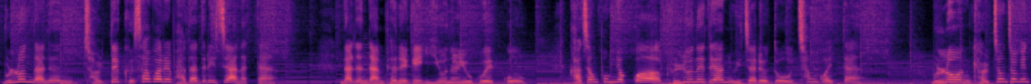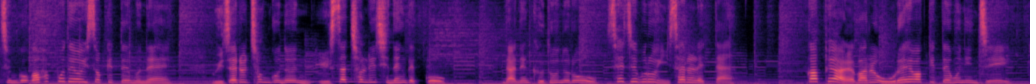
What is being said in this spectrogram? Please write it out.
물론 나는 절대 그 사과를 받아들이지 않았다. 나는 남편에게 이혼을 요구했고 가정폭력과 불륜에 대한 위자료도 청구했다. 물론 결정적인 증거가 확보되어 있었기 때문에 위자료 청구는 일사천리 진행됐고 나는 그 돈으로 새 집으로 이사를 했다. 카페 알바를 오래 해왔기 때문인지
